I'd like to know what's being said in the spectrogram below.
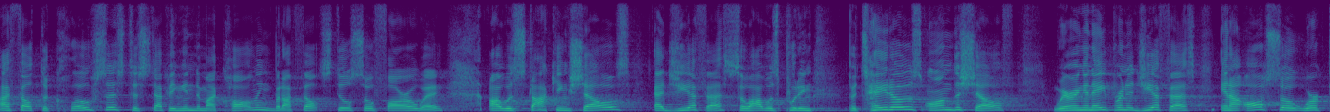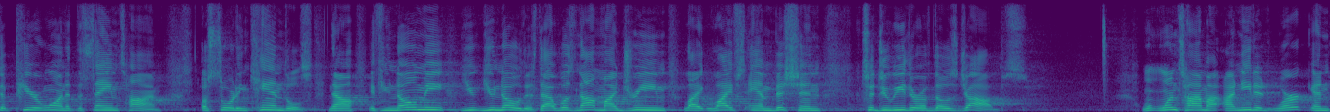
I felt the closest to stepping into my calling, but I felt still so far away. I was stocking shelves at GFS, so I was putting potatoes on the shelf wearing an apron at GFS, and I also worked at Pier 1 at the same time, assorting candles. Now, if you know me, you, you know this. That was not my dream, like life's ambition to do either of those jobs. One time I needed work and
